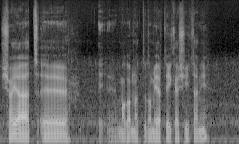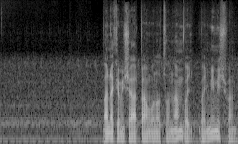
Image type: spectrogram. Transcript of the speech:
saját ö, magamnak tudom értékesíteni. Bár nekem is árpám van otthon, nem? Vagy, vagy mi is van?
